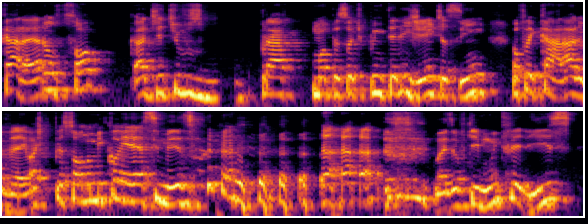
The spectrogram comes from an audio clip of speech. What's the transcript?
Cara, eram só adjetivos para uma pessoa, tipo, inteligente, assim. Eu falei, caralho, velho, eu acho que o pessoal não me conhece mesmo. Mas eu fiquei muito feliz.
